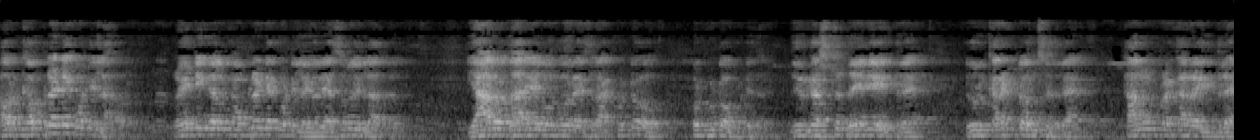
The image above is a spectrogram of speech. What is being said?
ಅವ್ರು ಕಂಪ್ಲೇಂಟೇ ಕೊಟ್ಟಿಲ್ಲ ಅವರು. ರೈಟಿಂಗ್ ಅಲ್ಲಿ ಕಂಪ್ಲೇಂಟೇ ಕೊಟ್ಟಿಲ್ಲ. ಇವ್ರ ಹೆಸರು ಇಲ್ಲ ಅದ್ರಲ್ಲಿ. ಯಾರೋ ದಾರಿಯಲ್ಲಿ ಹೋಗೋರ ಹೆಸರು ಹಾಕ್ಬಿಟ್ಟು ಕೊಟ್ಬಿಟ್ಟು ಹೋಗ್ಬಿಟ್ಟಿದ್ದಾರೆ. ಇವ್ರಿಗೆ ಅಷ್ಟು ಧೈರ್ಯ ಇದ್ರೆ, ಇವ್ರು ಕರೆಕ್ಟ್ ಅನ್ಸಿದ್ರೆ, ಕಾನೂನು ಪ್ರಕಾರ ಇದ್ರೆ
